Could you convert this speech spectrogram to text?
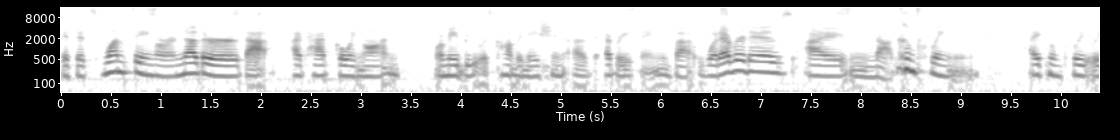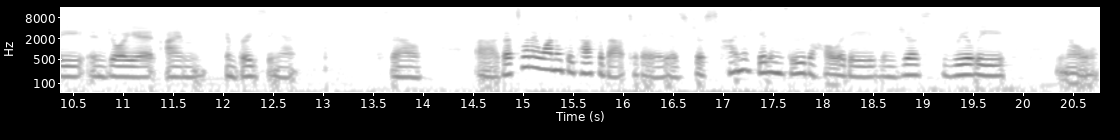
if it's one thing or another that I've had going on, or maybe it was combination of everything. But whatever it is, I'm not complaining. I completely enjoy it. I'm embracing it. So uh, that's what I wanted to talk about today is just kind of getting through the holidays and just really, you know,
